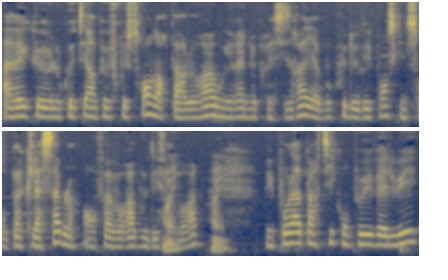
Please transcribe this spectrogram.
Avec le côté un peu frustrant, on en reparlera, où Irène le précisera, il y a beaucoup de dépenses qui ne sont pas classables en favorable ou défavorable. oui. Mais pour la partie qu'on peut évaluer,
